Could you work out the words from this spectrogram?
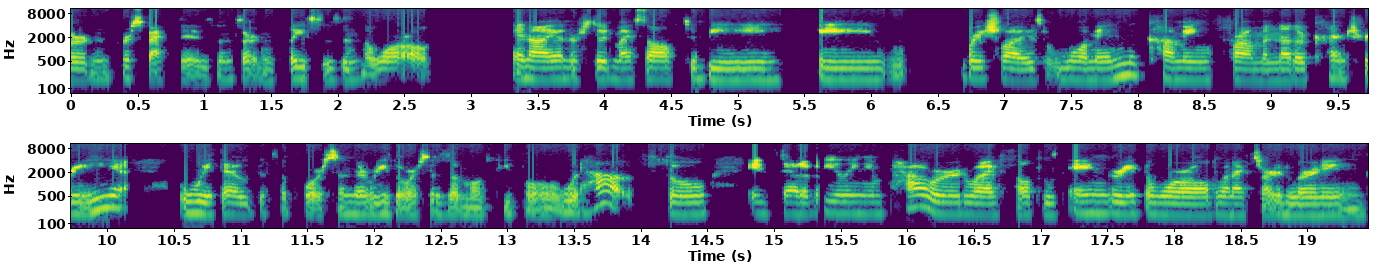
certain perspectives and certain places in the world and i understood myself to be a racialized woman coming from another country without the supports and the resources that most people would have. So instead of feeling empowered, what I felt was angry at the world when I started learning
